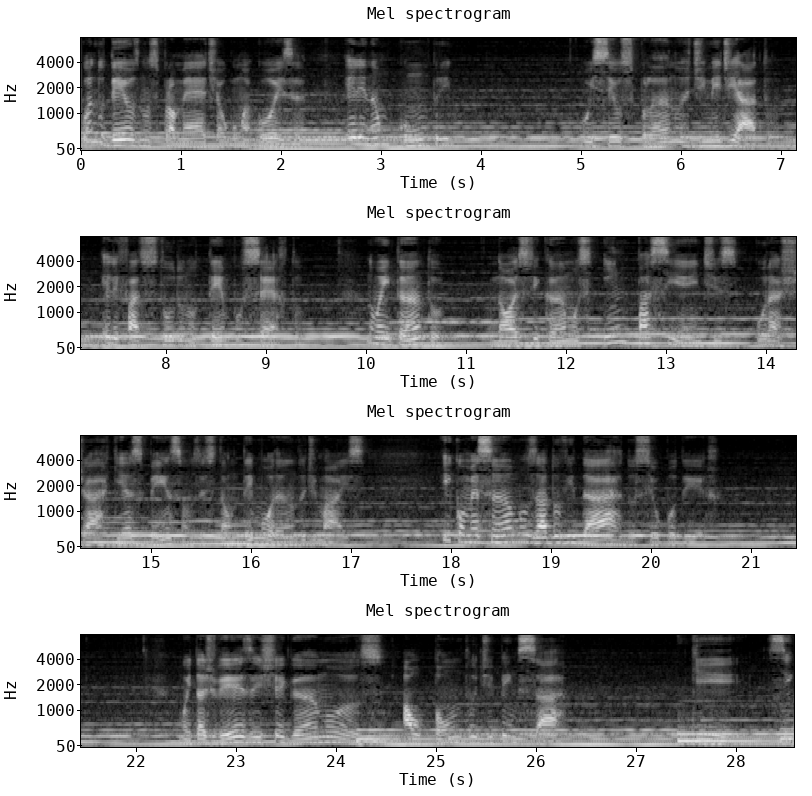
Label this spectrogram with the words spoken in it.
Quando Deus nos promete alguma coisa, ele não cumpre os seus planos de imediato. Ele faz tudo no tempo certo. No entanto, nós ficamos impacientes por achar que as bênçãos estão demorando demais e começamos a duvidar do seu poder. Muitas vezes chegamos ao ponto de pensar que, se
